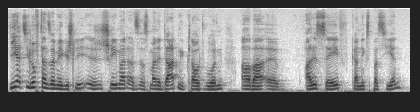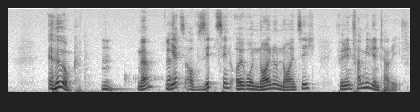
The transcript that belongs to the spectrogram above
wie als die Lufthansa mir äh, geschrieben hat, als dass meine Daten geklaut wurden, aber äh, alles safe, kann nichts passieren. Erhöhung. Hm. Ne? Ja. Jetzt auf 17,99 Euro für den Familientarif.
